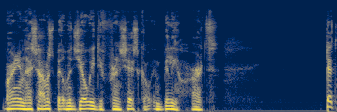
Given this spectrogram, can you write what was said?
waarin hij samenspeelt met Joey DeFrancesco en Billy Hart. Pat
